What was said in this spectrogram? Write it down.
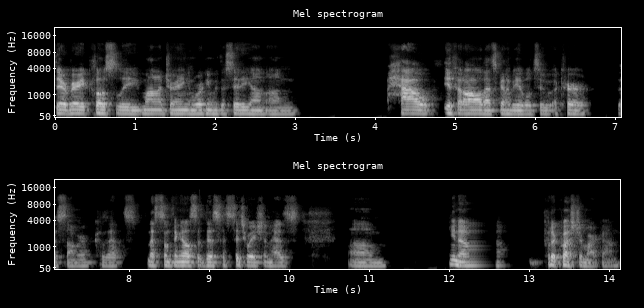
they're very closely monitoring and working with the city on on how, if at all, that's going to be able to occur this summer because that's that's something else that this situation has, um, you know, put a question mark on.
